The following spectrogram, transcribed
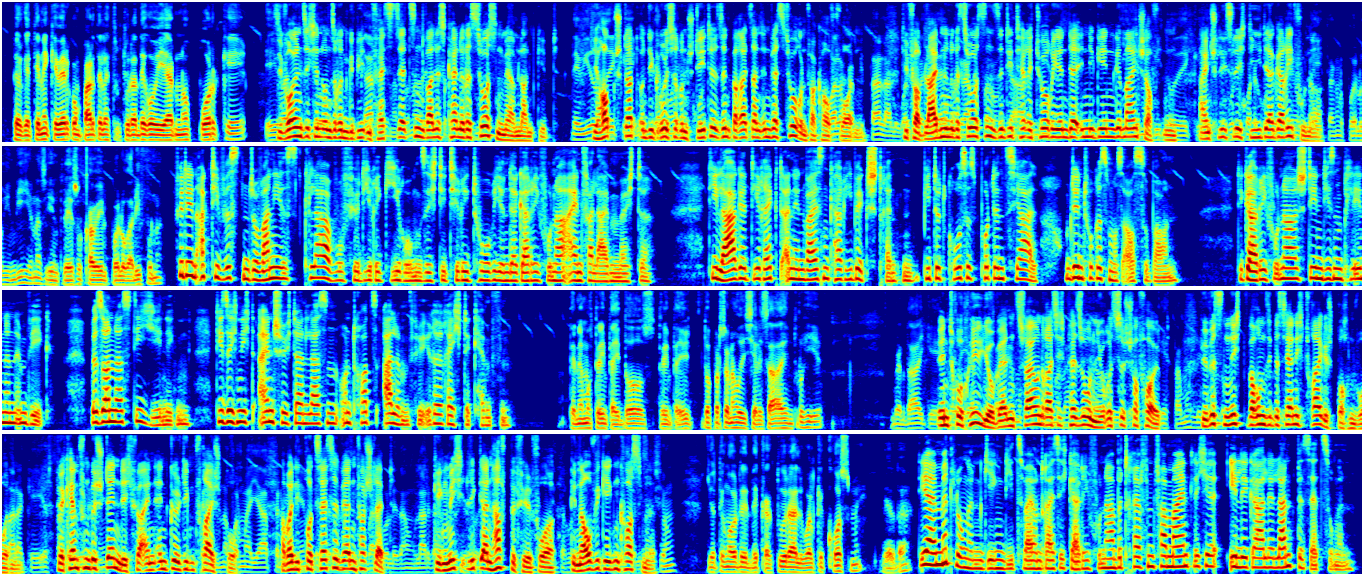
Sie wollen sich in unseren Gebieten festsetzen, weil es keine Ressourcen mehr im Land gibt. Die Hauptstadt und die größeren Städte sind bereits an Investoren verkauft worden. Die verbleibenden Ressourcen sind die Territorien der indigenen Gemeinschaften, einschließlich die der Garifuna. Für den Aktivisten Giovanni ist klar, wofür die Regierung sich die Territorien der Garifuna einverleiben möchte. Die Lage direkt an den weißen Karibikstränden bietet großes Potenzial, um den Tourismus auszubauen. Die Garifuna stehen diesen Plänen im Weg, besonders diejenigen, die sich nicht einschüchtern lassen und trotz allem für ihre Rechte kämpfen. In Trujillo werden 32 Personen juristisch verfolgt. Wir wissen nicht, warum sie bisher nicht freigesprochen wurden. Wir kämpfen beständig für einen endgültigen Freispruch. Aber die Prozesse werden verschleppt. Gegen mich liegt ein Haftbefehl vor, genau wie gegen Cosme. Die Ermittlungen gegen die 32 Garifuna betreffen vermeintliche illegale Landbesetzungen.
